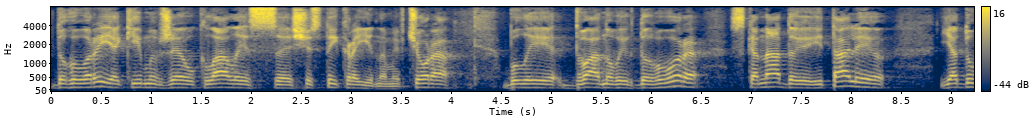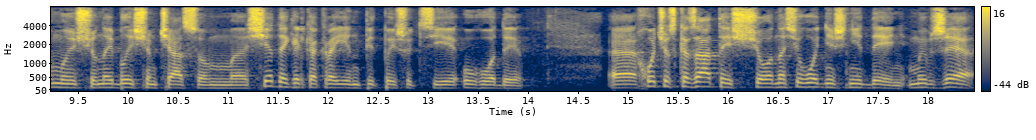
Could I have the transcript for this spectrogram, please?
договори, які ми вже уклали з шести країнами. Вчора були два нових договори з Канадою і Італією. Я думаю, що найближчим часом е, ще декілька країн підпишуть ці угоди. Е, Хочу сказати, що на сьогоднішній день ми вже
